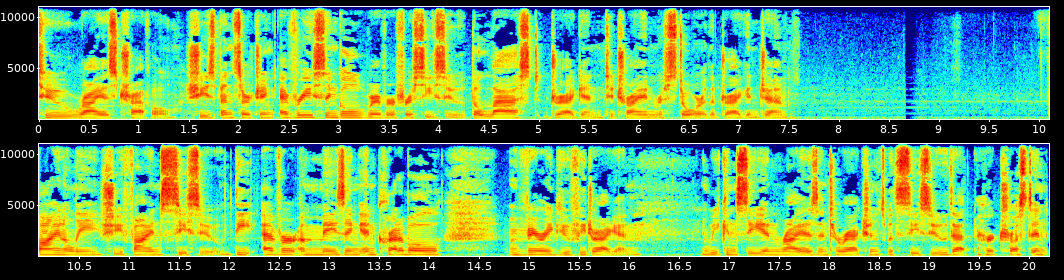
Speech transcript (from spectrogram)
to Raya's travel. She's been searching every single river for Sisu, the last dragon, to try and restore the Dragon Gem. Finally, she finds Sisu, the ever amazing, incredible, very goofy dragon. We can see in Raya's interactions with Sisu that her trust in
